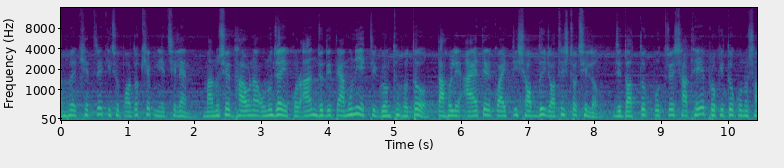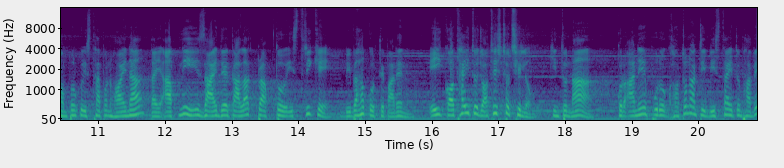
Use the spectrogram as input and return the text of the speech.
আনহুয়ের ক্ষেত্রে কিছু পদক্ষেপ নিয়েছিলেন। মানুষের ধারণা অনুযায়ী কোরআন যদি তেমনই একটি গ্রন্থ হতো, তাহলে আয়াতের কয়েকটি শব্দই যথেষ্ট ছিল। যে দত্তক পুত্রের সাথে প্রকৃত কোনো সম্পর্ক স্থাপন হয় না, তাই আপনি জায়েদের তালাক প্রাপ্ত স্ত্রীকে বিবাহ করতে পারেন। এই কথাই তো যথেষ্ট ছিল, কিন্তু না। কোরআনে পুরো ঘটনাটি বিস্তারিতভাবে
